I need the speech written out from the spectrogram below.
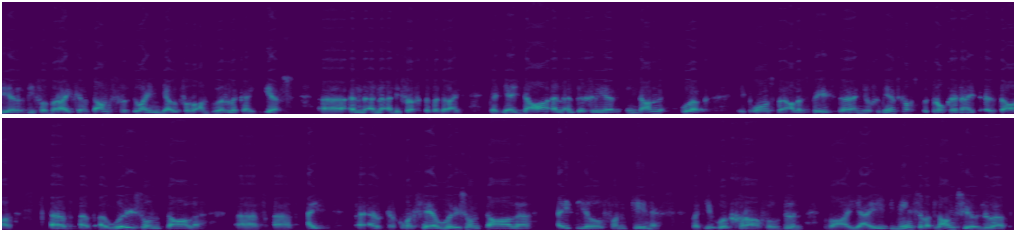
deur die verbruiker dan verdwyn jou verantwoordelikheid eers uh in in in die vrugtebedryf dat jy daarin integreer en dan ook het ons by alles beste in jou gemeenskapsbetrokkenheid is daar 'n 'n 'n horisontale uh uh uit uh, kom ek sê 'n horisontale uitdeel van kennis wat jy ook graag wil doen waar jy die mense wat langs jou loop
